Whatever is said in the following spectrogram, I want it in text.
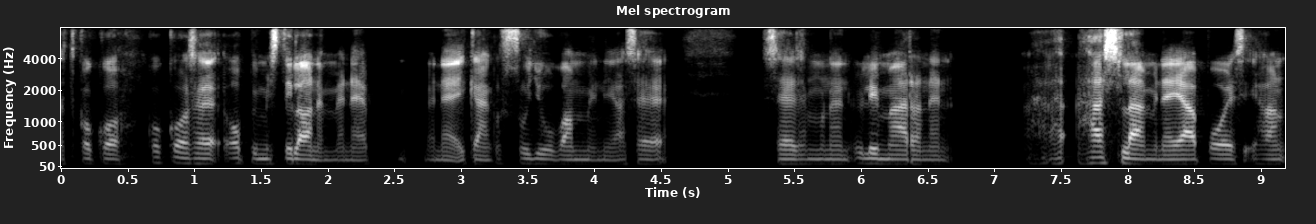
että koko, koko se oppimistilanne menee, menee ikään kuin sujuvammin ja se, se semmoinen ylimääräinen häslääminen jää pois ihan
